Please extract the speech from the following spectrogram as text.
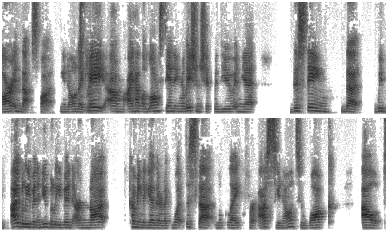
are in that spot you know like Right. hey um i have a long standing relationship with you and yet this thing that we i believe in and you believe in are not coming together like what does that look like for us you know to walk out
